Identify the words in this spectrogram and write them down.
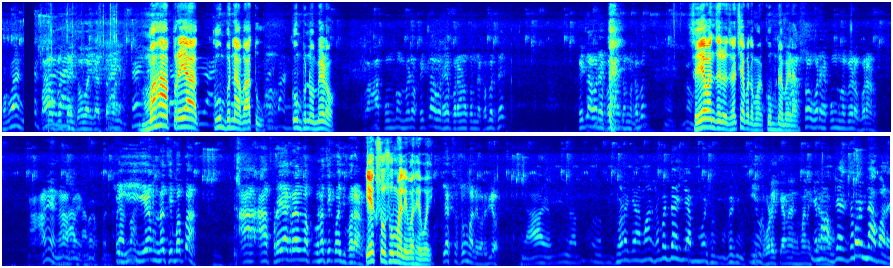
ભગવાન મહાપ્રયાગ કુંભના વાતુ કુંભનો મેળો. આ કુંભનો મેળો કેટલા વર્ષે ભરાણો તમને ખબર છે? કેટલા વર્ષે ભરાણો તમને ખબર? સેવાન જરૂર રચ્યા તમારે કુંભના મેળા. ચારસો વર્ષે કુંભનો મેળો ભરાણો. અરે પણ ઈ એમ નથી બાપા. આ આ પ્રયાગરાજમાં નથી કોઈ જ એકસો ચુમ્માલી વર્ષે હોય. એકસો ચુમ્માલીસ વર્ષ લ્યો. માણસો બધા ગયા મોસમ કર્યું ઈ ઘોડે ક્યાં ના માની એમાં ક્યાં ક્યાંય સમજ ના પાડે.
